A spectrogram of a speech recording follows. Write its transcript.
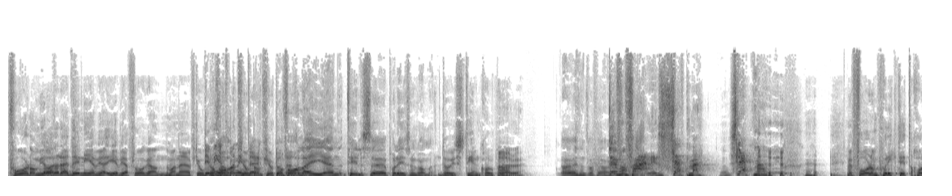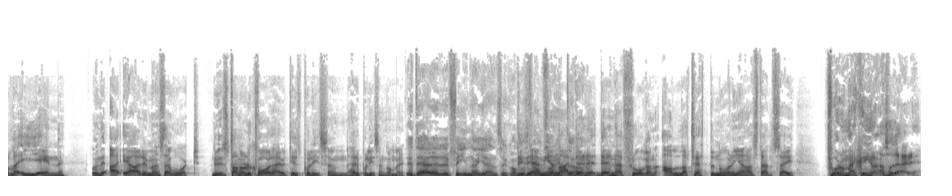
Får de göra det? Det är den eviga, eviga frågan när man är 14. Det vet man inte. 14, 14, De får 13 hålla i en tills eh, polisen kommer. Du har ju stenkoll på det här du. Ja, Jag vet inte varför jag det. får fan inte släpp mig! Släpp mig! Men får de på riktigt hålla i en under, i armen så här hårt? Nu stannar du kvar här tills polisen, här polisen kommer. Det är där det fina gränsen kommer. Det är det jag menar. Det är, det är den här frågan alla 13-åringar har ställt sig. Får de verkligen göra sådär?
